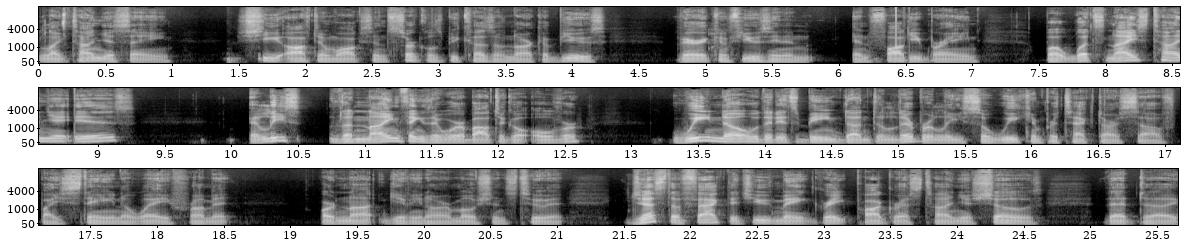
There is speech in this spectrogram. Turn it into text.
like Tanya's saying, she often walks in circles because of narc abuse, very confusing and, and foggy brain. But what's nice, Tanya, is at least the nine things that we're about to go over, we know that it's being done deliberately so we can protect ourselves by staying away from it or not giving our emotions to it. Just the fact that you've made great progress, Tanya, shows that uh,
